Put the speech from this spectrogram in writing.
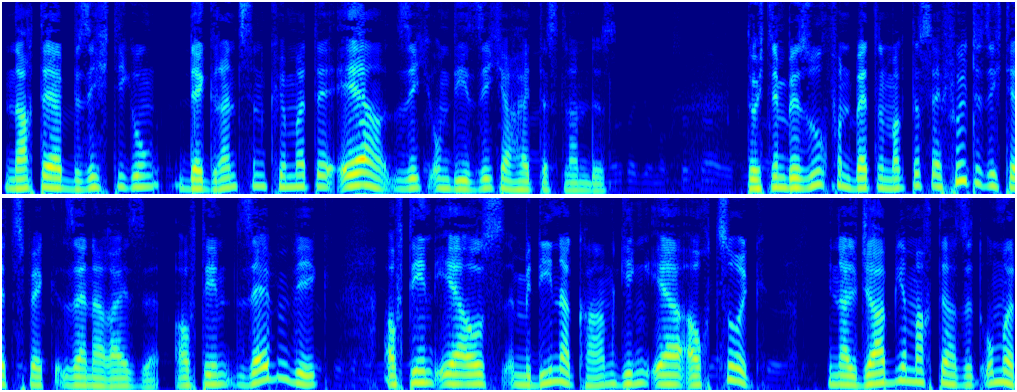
Nach der Besichtigung der Grenzen kümmerte er sich um die Sicherheit des Landes. Durch den Besuch von Bethel Magdas erfüllte sich der Zweck seiner Reise. Auf demselben Weg, auf den er aus Medina kam, ging er auch zurück. In Al-Jabir machte Hazrat Umar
